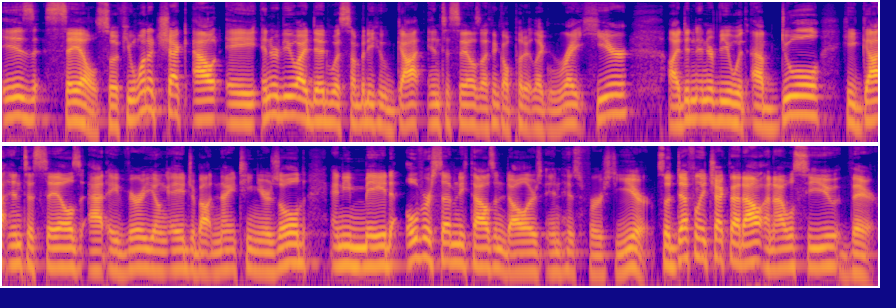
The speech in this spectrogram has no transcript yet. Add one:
is sales. So if you want to check out a interview I did with somebody who got into sales, I think I'll put it like right here. I did an interview with Abdul. He got into sales at a very young age, about 19 years old, and he made over $70,000 in his first year. So definitely check that out and I will see you there.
